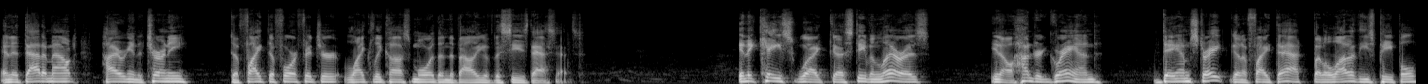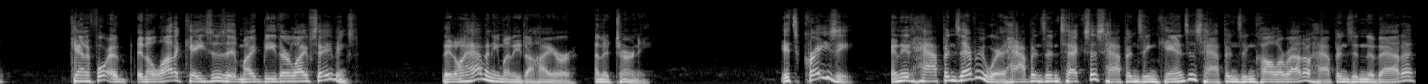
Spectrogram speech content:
and at that amount, hiring an attorney to fight the forfeiture likely cost more than the value of the seized assets. In a case like uh, Stephen Lara's, you know, 100 grand, damn straight going to fight that. But a lot of these people can't afford it. In a lot of cases, it might be their life savings. They don't have any money to hire an attorney. It's crazy. And it happens everywhere. It happens in Texas, happens in Kansas, happens in Colorado, happens in Nevada.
